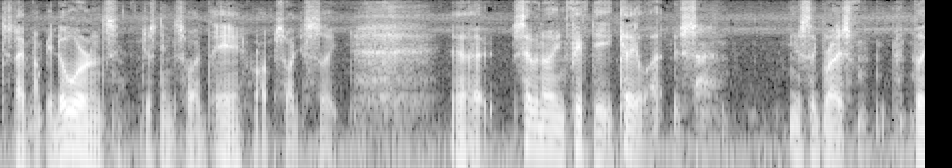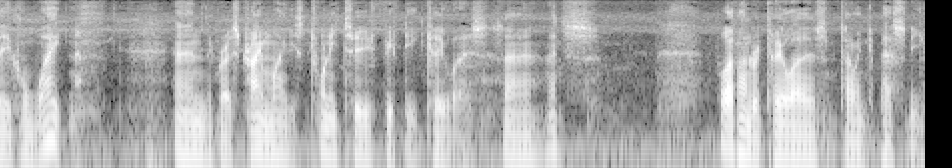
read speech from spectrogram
Just open up your door and it's just inside there, right beside your seat. Uh, 1750 kilos is the gross vehicle weight and the gross train weight is 2250 kilos. So that's 500 kilos towing capacity.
